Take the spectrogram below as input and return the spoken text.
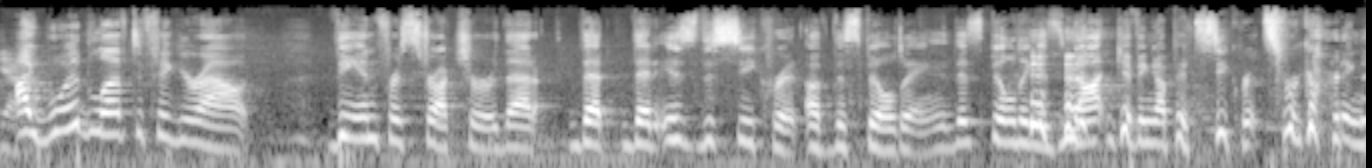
Yeah. I would love to figure out the infrastructure that, that, that is the secret of this building. This building is not giving up its secrets regarding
